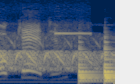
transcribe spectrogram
Ok. dude.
